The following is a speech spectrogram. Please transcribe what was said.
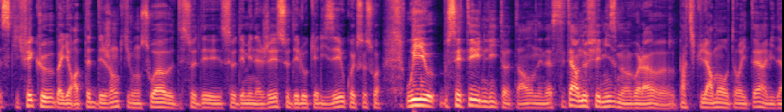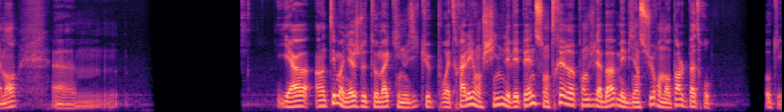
ce qui fait que bah, y aura peut-être des gens qui vont soit se, se, déménager, se délocaliser ou quoi que ce soit. Oui, c'était une litote. Hein, c'était un euphémisme, voilà, particulièrement autoritaire évidemment. Il y a un témoignage de Thomas qui nous dit que pour être allé en Chine, les VPN sont très répandus là-bas, mais bien sûr, on n'en parle pas trop. Ok,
